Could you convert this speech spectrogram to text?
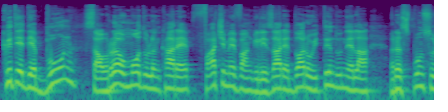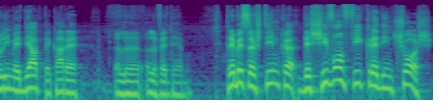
cât e de bun sau rău modul în care facem evangelizare doar uitându-ne la răspunsul imediat pe care îl, îl vedem. Trebuie să știm că, deși vom fi credincioși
